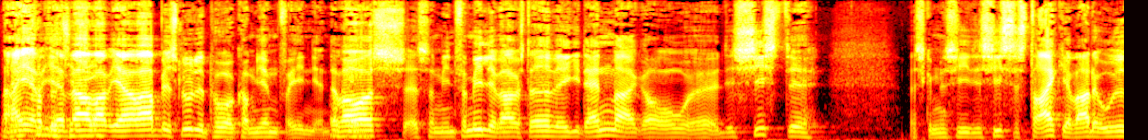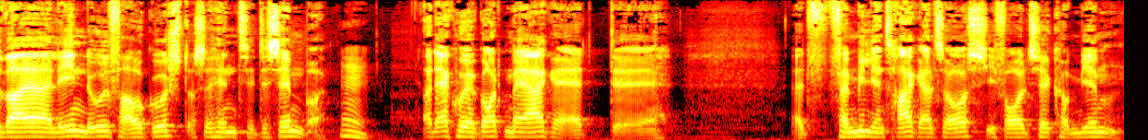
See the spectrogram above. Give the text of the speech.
Nej, jeg, jeg, var, jeg var besluttet på at komme hjem fra Indien. Der okay. var også, altså min familie var jo stadigvæk i Danmark, og øh, det sidste, hvad skal man sige, det sidste stræk, jeg var derude, var jeg alene derude fra august og så hen til december. Mm. Og der kunne jeg godt mærke, at, øh, at familien trak altså også i forhold til at komme hjem.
